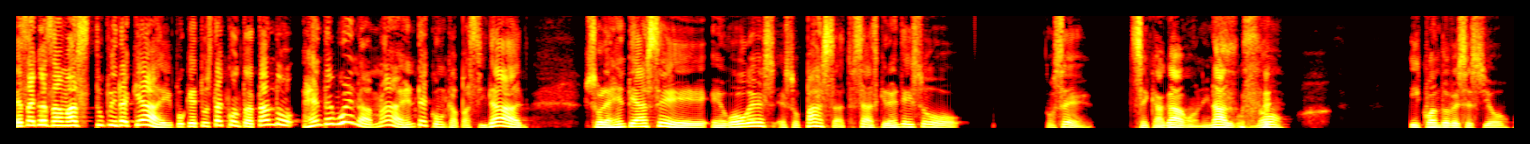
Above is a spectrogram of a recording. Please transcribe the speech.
esa cosa más estúpida que hay, porque tú estás contratando gente buena, gente con capacidad. Si la gente hace errores, eso pasa. Tú sabes que la gente hizo, no sé, se cagaron en algo, ¿no? y cuando a veces yo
